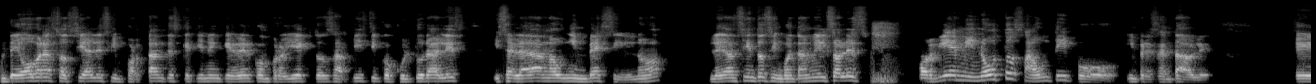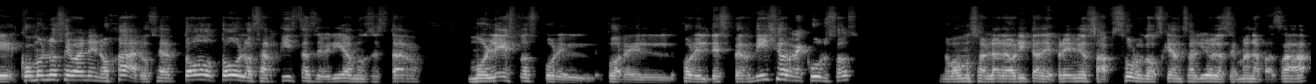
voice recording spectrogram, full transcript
de obras sociales importantes que tienen que ver con proyectos artísticos, culturales, y se la dan a un imbécil, ¿no? Le dan 150 mil soles por 10 minutos a un tipo impresentable. Eh, ¿Cómo no se van a enojar? O sea, todos los artistas deberíamos estar molestos por el, por, el, por el desperdicio de recursos. No vamos a hablar ahorita de premios absurdos que han salido la semana pasada.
